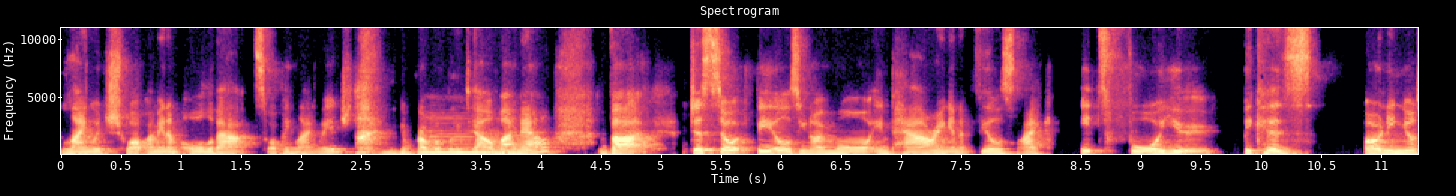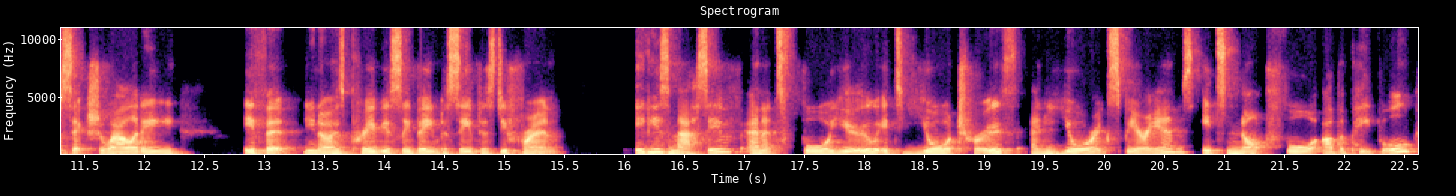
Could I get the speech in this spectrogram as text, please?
language swap. I mean, I'm all about swapping language. you can probably mm. tell by mm. now, but just so it feels, you know, more empowering and it feels like it's for you because owning your sexuality, if it, you know, has previously been perceived as different, it is massive and it's for you. It's your truth and your experience. It's not for other people.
